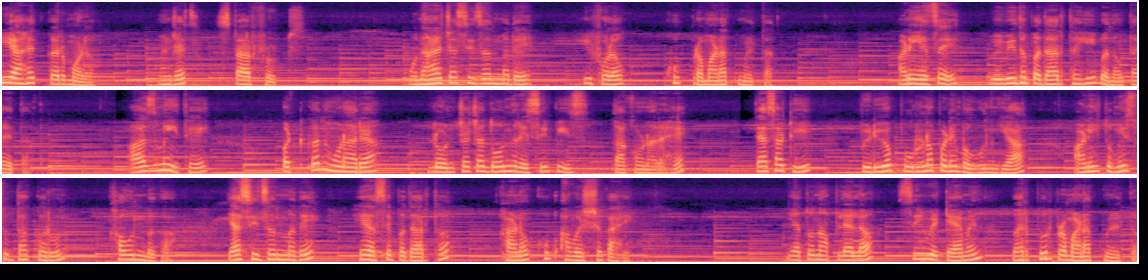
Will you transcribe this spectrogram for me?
ही आहेत करमळं म्हणजेच star fruits. उन्हाळ्याच्या सीझनमध्ये ही फळं खूप प्रमाणात मिळतात आणि याचे विविध पदार्थही बनवता येतात. आज मी इथे पटकन होणाऱ्या लोणच्याच्या दोन रेसिपीज दाखवणार आहे. त्यासाठी व्हिडिओ पूर्णपणे बघून घ्या आणि तुम्हीसुद्धा करून खाऊन बघा. या सीझनमध्ये हे असे पदार्थ खाणं खूप आवश्यक आहे. यातून आपल्याला सी विटॅमिन भरपूर प्रमाणात मिळतं.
